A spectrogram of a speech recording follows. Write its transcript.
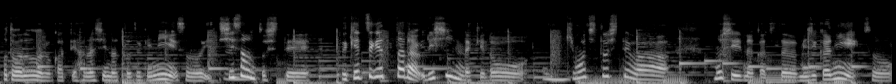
ことはどうなのかっていう話になった時にその資産として受け継げたら嬉しいんだけど、気持ちとしてはもしなんか例えば身近にその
